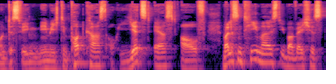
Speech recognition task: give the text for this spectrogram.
und deswegen nehme ich den Podcast auch jetzt erst auf, weil es ein Thema ist, über welches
